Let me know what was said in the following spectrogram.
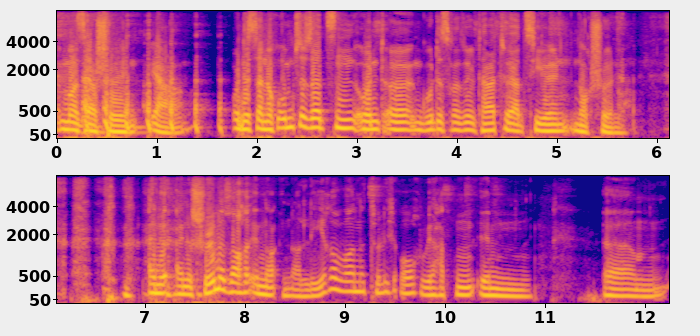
immer sehr schön, ja. Und es dann noch umzusetzen und äh, ein gutes Resultat zu erzielen, noch schöner. Eine, eine schöne Sache in der, in der Lehre war natürlich auch, wir hatten im ähm,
